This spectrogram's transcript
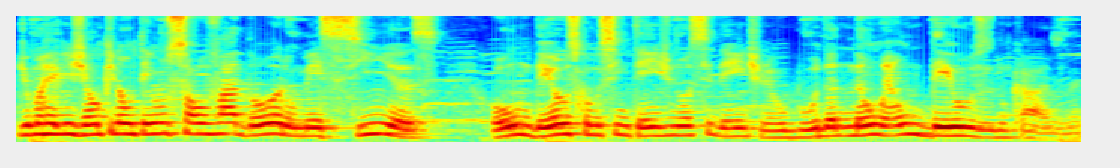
de uma religião que não tem um salvador, um messias ou um deus como se entende no ocidente. Né? O Buda não é um deus, no caso. Né?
